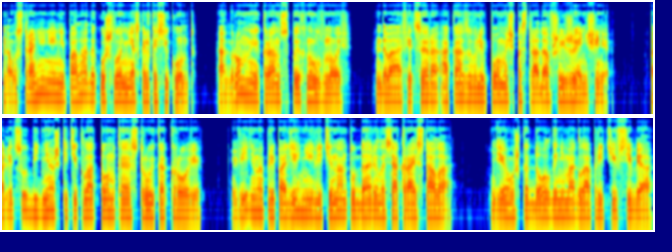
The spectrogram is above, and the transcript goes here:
На устранение неполадок ушло несколько секунд. Огромный экран вспыхнул вновь. Два офицера оказывали помощь пострадавшей женщине. По лицу бедняжки текла тонкая струйка крови. Видимо, при падении лейтенант ударилась о край стола. Девушка долго не могла прийти в себя.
